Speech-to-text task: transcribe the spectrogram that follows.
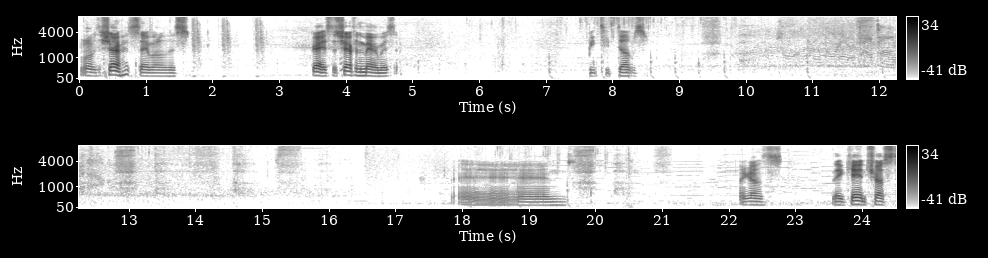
What does the sheriff has to say about all this? Great, it's the sheriff and the mayor, mister. BT dubs. They can't trust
